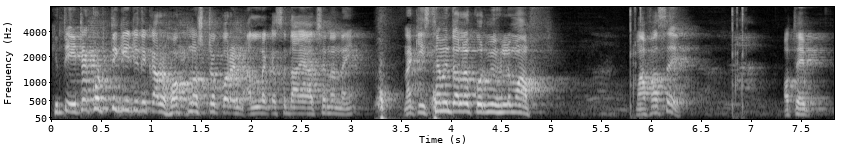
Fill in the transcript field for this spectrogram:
কিন্তু এটা করতে গিয়ে যদি কারও হক নষ্ট করেন, আল্লাহর কাছে দায় আছে না নাই? নাকি ইসলামী দলের কর্মী হলে মাফ? মাফ আছে? অতএব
